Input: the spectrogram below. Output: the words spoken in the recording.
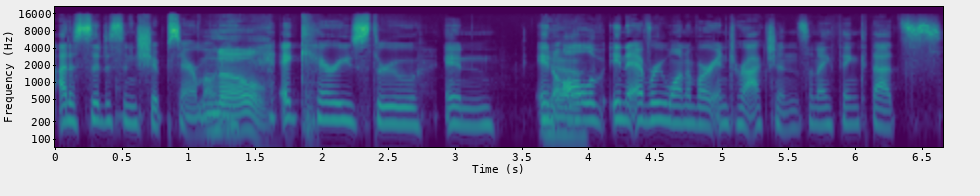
at a citizenship ceremony. No. It carries through in in Yeah. all of in every one of our interactions. And I think that's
